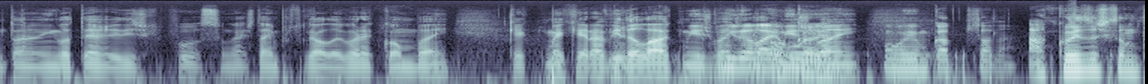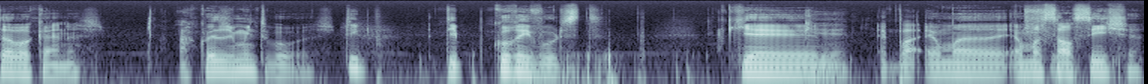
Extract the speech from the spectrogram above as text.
está na Inglaterra e diz que pô, se um gajo está em Portugal agora é que come bem. Que é, como é que era a vida lá? Comias bem, não é comias boa. bem. Ou é um bocado pesada. Há coisas que são muito bacanas. Há coisas muito boas. Tipo? Tipo currywurst. Que é, Que é? epá, é, uma, é uma salsicha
